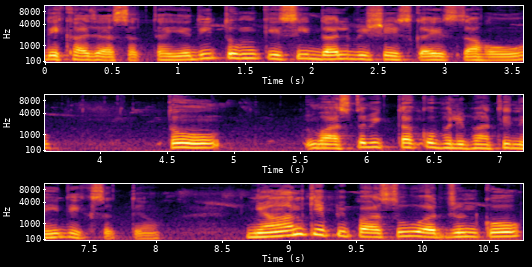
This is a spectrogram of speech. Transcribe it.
देखा जा सकता है। यदि तुम किसी दल विशेष का हिस्सा हो तो वास्तविकता को भली भांति नहीं देख सकते हो। ज्ञान के पिपासु अर्जुन को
